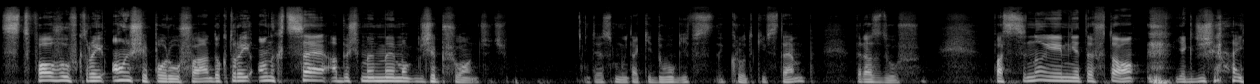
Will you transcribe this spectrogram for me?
stworzył, w której On się porusza, do której On chce, abyśmy my mogli się przyłączyć. I to jest mój taki długi, krótki wstęp, teraz dłuższy. Fascynuje mnie też to, jak dzisiaj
